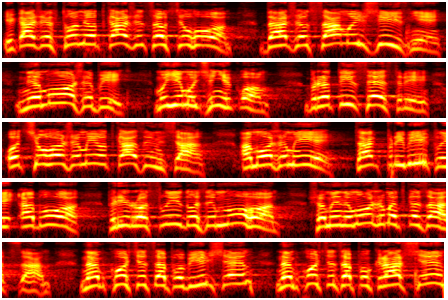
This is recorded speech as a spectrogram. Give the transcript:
І каже, хто не відкажеться всього, навіть в самій житті не може бути моїм учеником. Брати і сестри, от чого ж ми відказуємося? А може ми так привикли або приросли до земного, що ми не можемо відказатися. Нам хочеться побільше, нам хочеться покраще,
